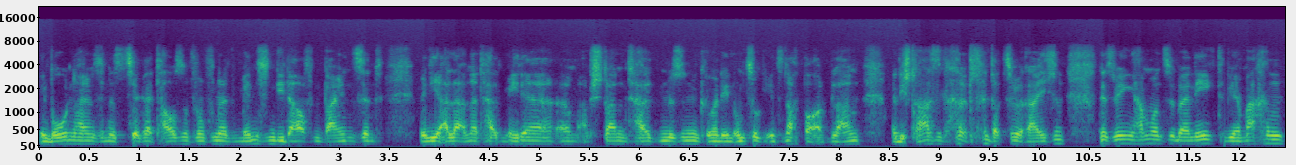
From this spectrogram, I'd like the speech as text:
In Bodenheim sind es circa 1500 Menschen, die da auf den Beinen sind. Wenn die alle anderthalb Meter ähm, Abstand halten müssen, können wir den Umzug ins Nachbarort planen, weil die Straßen gar nicht dazu reichen. Deswegen haben wir uns überlegt, wir machen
